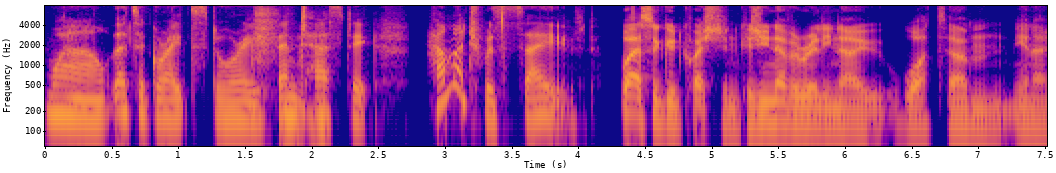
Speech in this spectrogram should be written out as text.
Wow, that's a great story. Fantastic. How much was saved? Well, that's a good question because you never really know what um, you know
